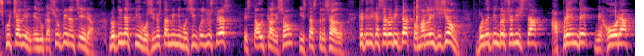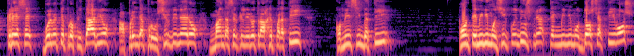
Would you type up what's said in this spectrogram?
Escucha bien, educación financiera, no tiene activos, si no está mínimo en cinco industrias, está hoy cabezón y está estresado. ¿Qué tienes que hacer ahorita? Tomar la decisión. Vuélvete inversionista, aprende, mejora, crece, vuélvete propietario, aprende a producir dinero, manda a hacer que el dinero trabaje para ti, comienza a invertir, ponte mínimo en cinco industrias, ten mínimo 12 activos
